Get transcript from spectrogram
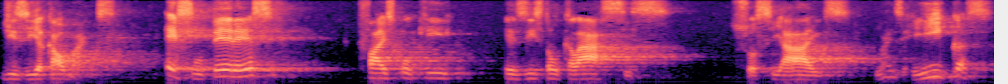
dizia Karl Marx. Esse interesse faz com que existam classes sociais mais ricas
